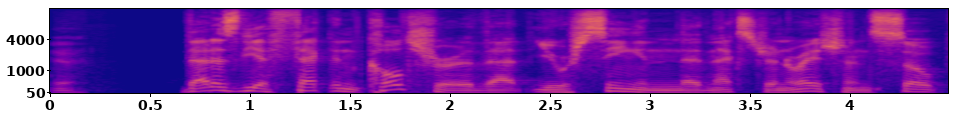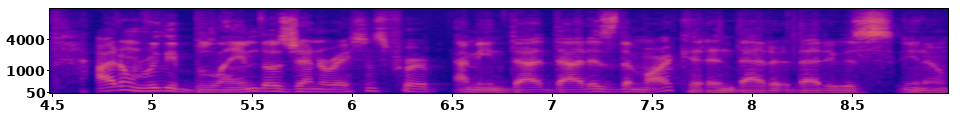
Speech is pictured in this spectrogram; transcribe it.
yeah. That is the effect in culture that you're seeing in the next generation. So I don't really blame those generations for. I mean that that is the market, and that that is you know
